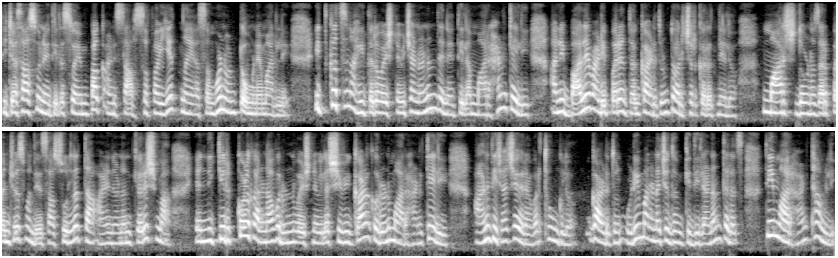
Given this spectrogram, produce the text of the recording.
तिच्या सासूने तिला स्वयंपाक आणि साफसफाई येत नाही असं म्हणून टोमणे मारले. इतकंच नाही तर वैष्णवीच्या नणंदेने तिला मारहाण केली आणि बालेवाडीपर्यंत गाडीतून टॉर्चर करत नेलं. मार्च दोन हजार पंचवीसमध्ये सासू लता आणि नणंद करिश्मा यांनी किरकोळ कारणावरून वैष्णवीला शिवीगाळ करून मारहाण केली आणि तिच्या चेहऱ्यावर थुंकलं. गाडीतून उडी मारण्याची धमकी दिल्यानंतरच ती मारहाण थांबली.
